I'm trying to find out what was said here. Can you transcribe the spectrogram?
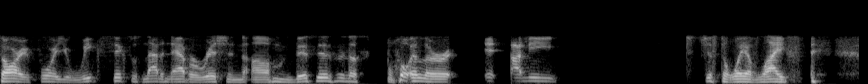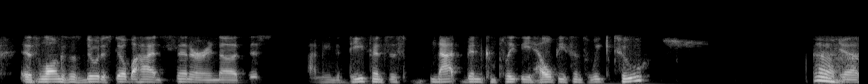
Sorry for you. Week six was not an aberration. Um, this isn't a spoiler. It, I mean, it's just a way of life. as long as this dude is still behind center, and uh, this I mean, the defense has not been completely healthy since week two. yeah,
